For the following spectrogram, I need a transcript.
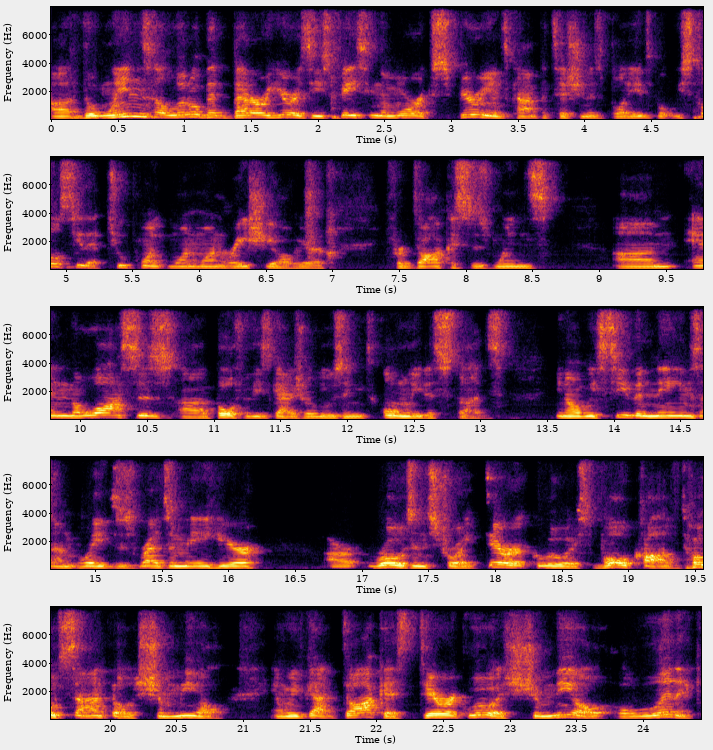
Uh, the wins a little bit better here as he's facing the more experienced competition as Blaydes, but we still see that 2.11 ratio here for Daukaus's wins. Um, and the losses, uh, both of these guys are losing only to studs. You know, we see the names on Blaydes' resume here are Rozenstruik, Derrick Lewis, Volkov, Dos Santos, Shamil, and we've got Daukaus, Derrick Lewis, Shamil, Oleinik,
